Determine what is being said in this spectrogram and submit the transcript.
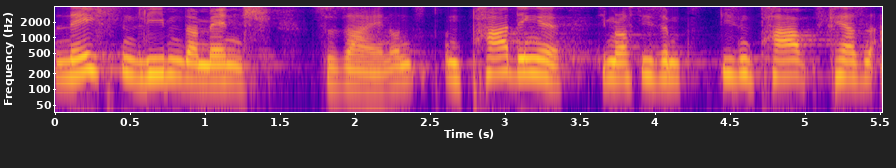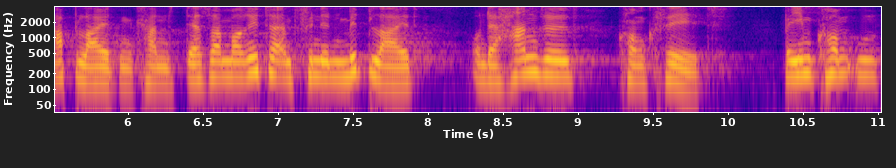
nächstenliebender Mensch zu sein? Und ein paar Dinge, die man aus diesem, diesen paar Versen ableiten kann. Der Samariter empfindet Mitleid und er handelt konkret. Bei ihm kommt ein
